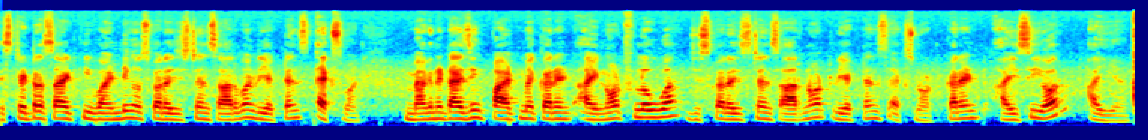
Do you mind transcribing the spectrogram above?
स्टेटर साइड की वाइंडिंग उसका resistance R1 reactance X1 magnetising part में करंट I नॉट फ्लो हुआ, जिसका resistance R naught reactance X naught current IC और IM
